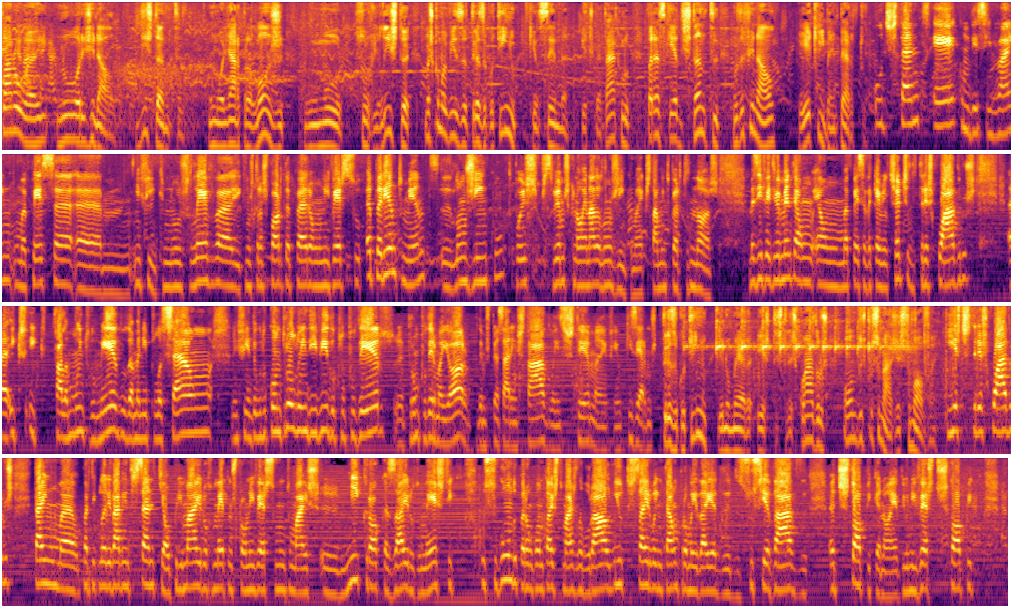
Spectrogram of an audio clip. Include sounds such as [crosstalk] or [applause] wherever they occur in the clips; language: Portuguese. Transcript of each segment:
Far Away no original, distante, um olhar para longe, um humor surrealista, mas como avisa Teresa Coutinho, que encena este espetáculo, parece que é distante, mas afinal é aqui bem perto. O Distante é, como disse bem, uma peça, hum, enfim, que nos leva e que nos transporta para um universo aparentemente eh, longínquo, depois percebemos que não é nada longínquo, não é? Que está muito perto de nós. Mas efetivamente é, um, é uma peça da Carol Churchill de três quadros e, que, e, que, fala muito do medo, da manipulação, enfim, do, do controle do indivíduo pelo poder, uh, por um poder maior, podemos pensar em Estado, em sistema, enfim, o que quisermos. Teresa Coutinho enumera estes três quadros onde os personagens se movem. E estes três quadros têm uma particularidade interessante, que é o primeiro remete-nos para um universo muito mais uh, micro, caseiro, doméstico, o segundo para um contexto mais laboral e o terceiro então para uma ideia de, de sociedade distópica, não é? De universo distópico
